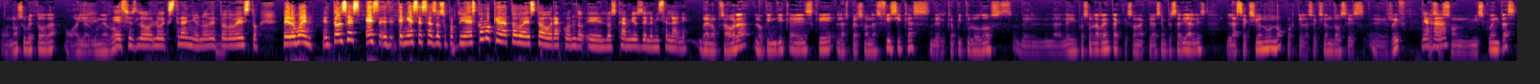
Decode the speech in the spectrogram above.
o no sube toda o hay algún error. Eso es lo, lo extraño, ¿no? De todo esto. Pero bueno, entonces es, eh, tenías esas dos oportunidades. ¿Cómo queda todo esto ahora con eh, los cambios de la miscelánea? Bueno, pues ahora lo que indica es que las personas físicas del capítulo 2 de la ley de impuesto a la renta, que son actividades empresariales, la sección 1, porque la sección 2 es eh, RIF, esas son mis cuentas,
